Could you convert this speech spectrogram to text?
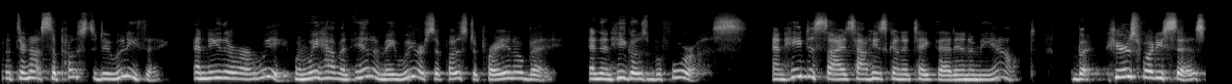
but they're not supposed to do anything. And neither are we. When we have an enemy, we are supposed to pray and obey. And then he goes before us and he decides how he's going to take that enemy out. But here's what he says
